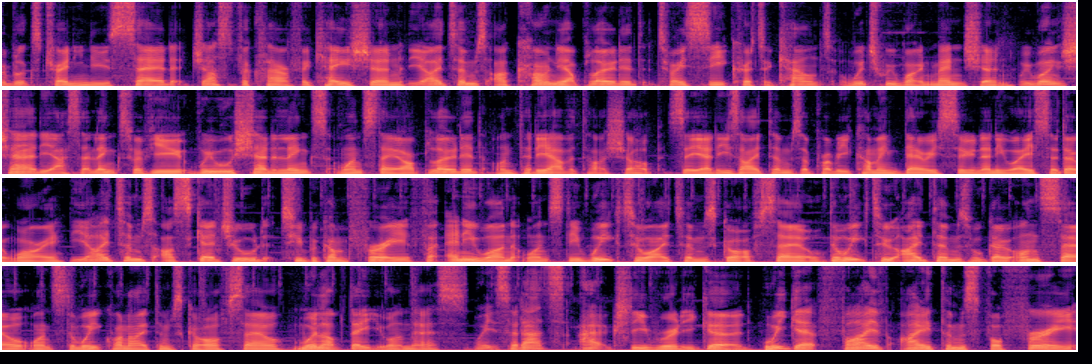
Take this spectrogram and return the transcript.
Roblox Trading News said, just for clarification, the items are currently uploaded to a secret account, which we won't mention. We won't share the asset links with you, we will share the links once they are uploaded onto the avatar shop. So yeah, these items are probably coming very soon anyway, so don't worry. The items are scheduled to become free for anyone once the week 2 items go off sale. The week 2 items will go on sale once the week 1 items go off sale. We'll update you on this. Wait, so that's actually really good. We get 5 items for free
